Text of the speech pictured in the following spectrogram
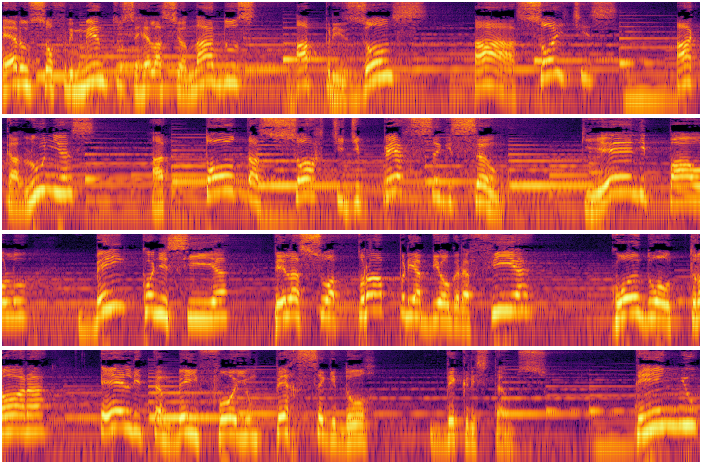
eram sofrimentos relacionados a prisões, a açoites, a calúnias, a toda sorte de perseguição que ele, Paulo, bem conhecia pela sua própria biografia, quando outrora ele também foi um perseguidor de cristãos. Tenho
